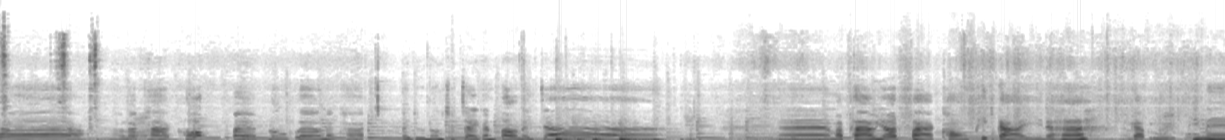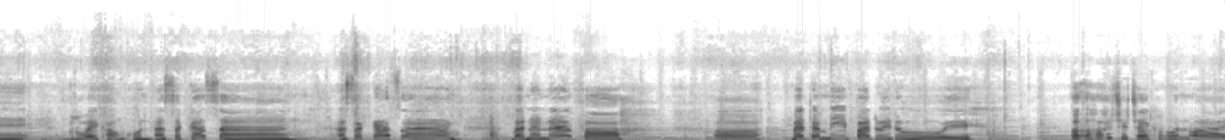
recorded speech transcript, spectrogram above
ค่ะ เอาละค่ะ ครบ 8 ลูกแล้วนะคะ ไปดูน้องชุดใจกันต่อเลยจ้าอ่ามะพร้าวยอดฝากของพี่ไก่นะคะ กับพี่เมย์กล้วยของคุณอาสกาซังอาสกาซังบานาน่าฟอร์เอ่อแม่ทัมมี่ป้าดุยดุยเออชุดใจก็วุ่นวาย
